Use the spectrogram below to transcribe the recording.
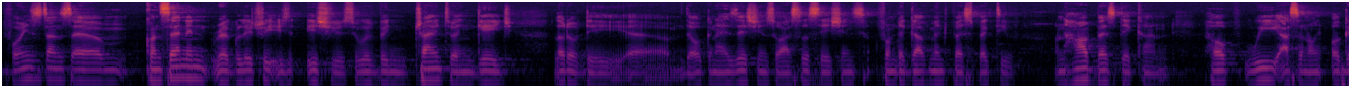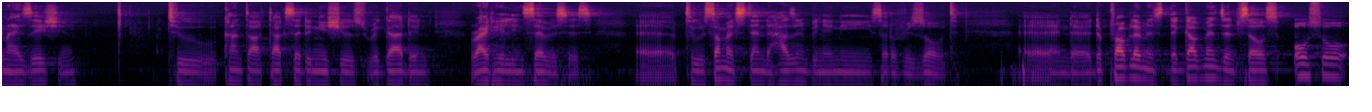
For instance, um, concerning regulatory is issues, we've been trying to engage a lot of the um, the organizations or associations from the government perspective on how best they can help we as an organization to counterattack certain issues regarding ride-hailing services. Uh, to some extent, there hasn't been any sort of result. And uh, the problem is the governments themselves also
